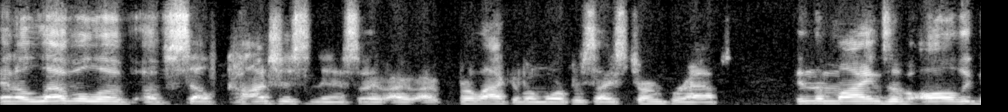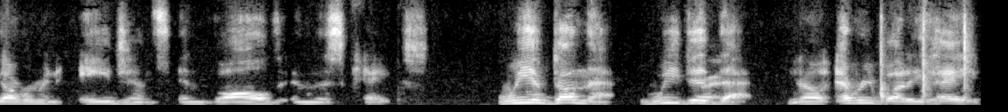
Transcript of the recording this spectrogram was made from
and a level of, of self-consciousness, I, I, for lack of a more precise term, perhaps, in the minds of all the government agents involved in this case. We have done that. We did right. that. You know, everybody, hey,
